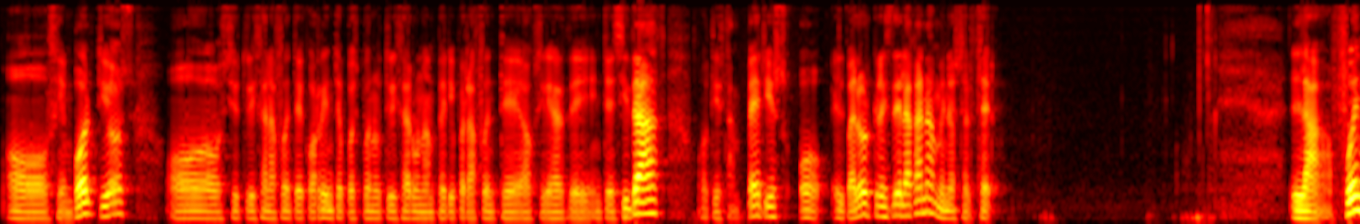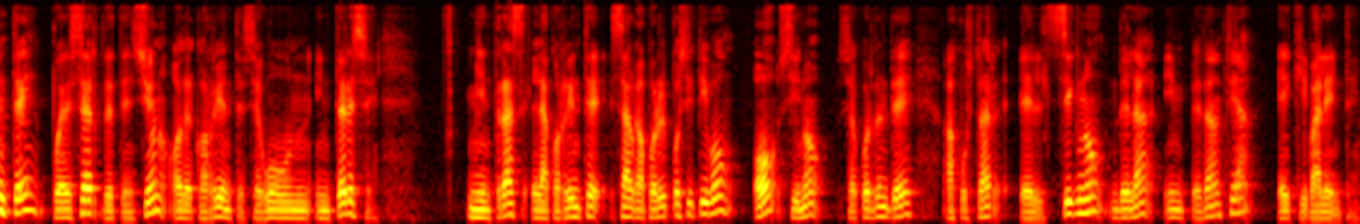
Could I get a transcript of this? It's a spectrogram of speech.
o 100 voltios o si utilizan la fuente de corriente pues pueden utilizar un amperio para la fuente auxiliar de intensidad o 10 amperios o el valor que les dé la gana menos el cero. La fuente puede ser de tensión o de corriente según interese mientras la corriente salga por el positivo o, si no, se acuerden de ajustar el signo de la impedancia equivalente.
